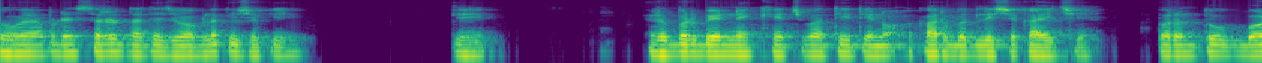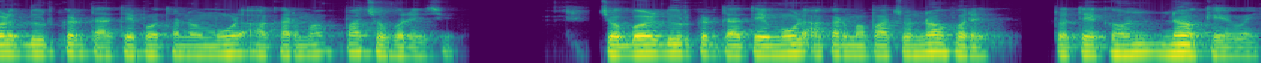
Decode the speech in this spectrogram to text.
તો હવે આપણે સરળતાથી જવાબ લખી શકીએ કે રબર બેન્ડને ખેંચવાથી તેનો આકાર બદલી શકાય છે, પરંતુ બળ દૂર કરતાં તે પોતાનો મૂળ આકારમાં પાછો ફરે છે. જો બળ દૂર કરતાં તે મૂળ આકારમાં પાછો ન ફરે, તો તે ઘન ન કહેવાય.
